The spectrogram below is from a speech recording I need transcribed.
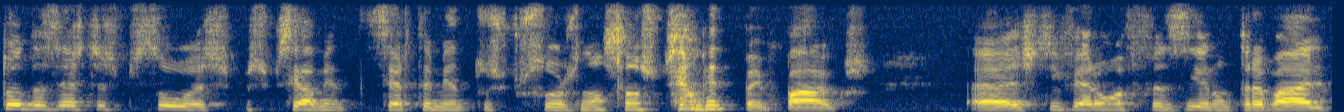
todas estas pessoas, especialmente, certamente os professores não são especialmente bem pagos, uh, estiveram a fazer um trabalho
